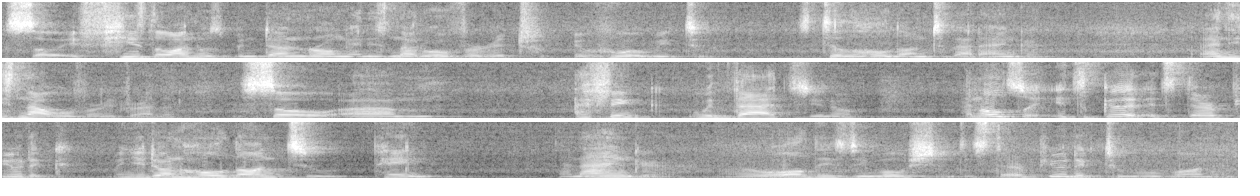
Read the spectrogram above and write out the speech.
so if he's the one who's been done wrong and he's not over it, who are we to still hold on to that anger? And he's now over it, rather. So um, I think with that, you know, and also it's good, it's therapeutic. When you don't hold on to pain and anger, all these emotions, it's therapeutic to move on and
